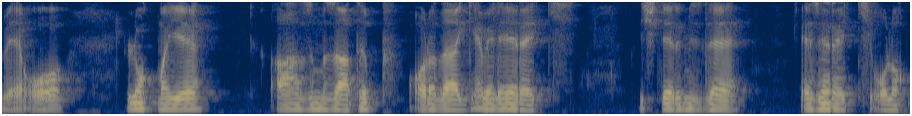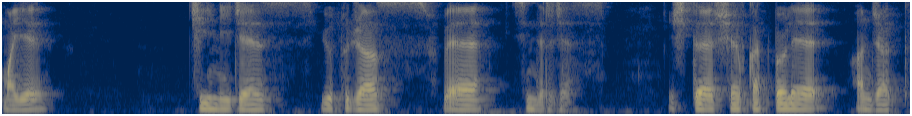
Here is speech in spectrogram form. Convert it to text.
Ve o lokmayı ağzımıza atıp orada geveleyerek dişlerimizle ezerek o lokmayı çiğneyeceğiz, yutacağız ve sindireceğiz. İşte şefkat böyle ancak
